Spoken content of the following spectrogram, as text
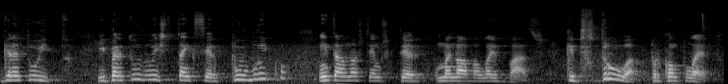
gratuito e para tudo isto tem que ser público, então nós temos que ter uma nova lei de bases que destrua por completo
